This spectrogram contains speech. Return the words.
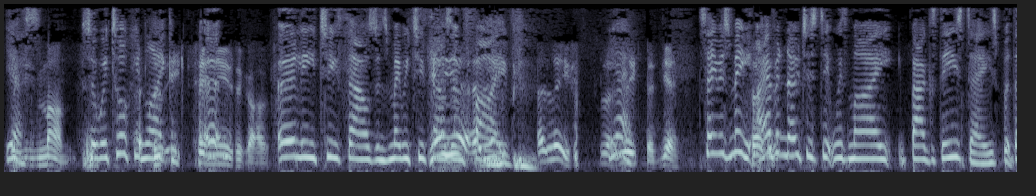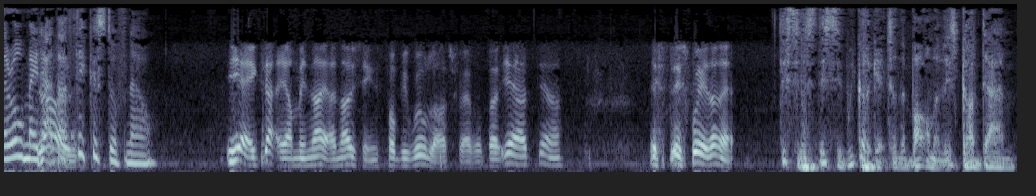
Yes. within months. So we're talking At like least 10 uh, years ago. early 2000s, maybe Yeah, yeah, 2005. at least, at Yeah. least, at least, yes. Same as me. So- I haven't noticed it with my bags these days, but they're all made out of that thicker stuff now. Yeah, exactly. I mean, they, and those things probably will last forever. But yeah, you know, it's it's weird, isn't it? This is this is. We've got to get to the bottom of this goddamn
